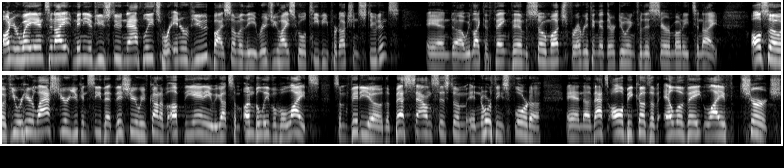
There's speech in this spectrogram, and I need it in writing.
On your way in tonight, many of you student athletes were interviewed by some of the Ridgeview High School TV production students, and uh, we'd like to thank them so much for everything that they're doing for this ceremony tonight. Also, if you were here last year, you can see that this year we've kind of upped the ante. We got some unbelievable lights, some video, the best sound system in Northeast Florida, and uh, that's all because of Elevate Life Church.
